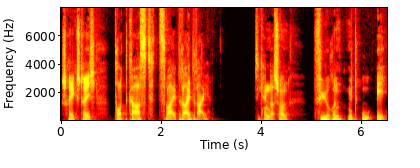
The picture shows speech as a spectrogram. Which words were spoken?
Schrägstrich Podcast 233. Sie kennen das schon. Führen mit UE.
